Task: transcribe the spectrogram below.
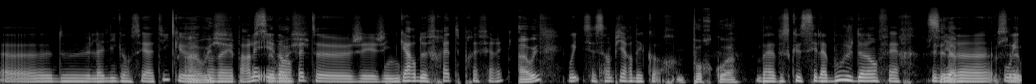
de la Ligue hanséatique euh, Ah dont oui, j'avais parlé et ben, en fait j'ai une gare de fret préférée Ah oui? Oui c'est Saint-Pierre-des-Corps Pourquoi? Bah, parce que c'est la bouche de l'enfer C'est la, oui. la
